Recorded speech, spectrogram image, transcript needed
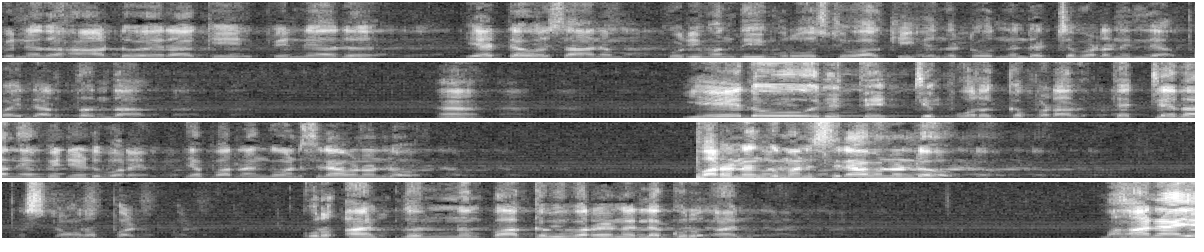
പിന്നെ അത് ഹാർഡ്വെയർ ആക്കി പിന്നെ അത് ഏറ്റവും അവസാനം കുഴിമന്തിയും റോസ്റ്റും ആക്കി എന്നിട്ട് ഒന്നും രക്ഷപ്പെടണില്ല. അപ്പൊ അതിന്റെ അർത്ഥം എന്താ? ഏതോ ഒരു തെറ്റ് പൊറുക്കപ്പെടാതെ തെറ്റേതാന്ന് ഞാൻ പിന്നീട് പറയാം. ഞാൻ പറഞ്ഞെങ്കിൽ മനസ്സിലാവണുണ്ടോ? പറഞ്ഞെങ്കിൽ മനസ്സിലാവണുണ്ടോ? പ്രശ്നം ഉറപ്പാണ്. ഖുർആൻ ഇതൊന്നും പാക്കവി പറയണല്ല ഖുർആൻ. മഹാനായ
